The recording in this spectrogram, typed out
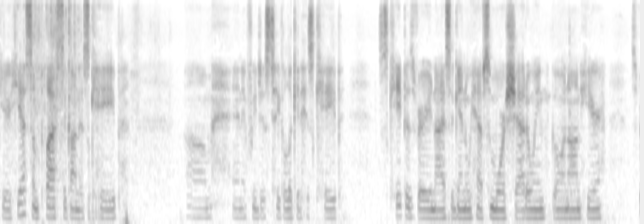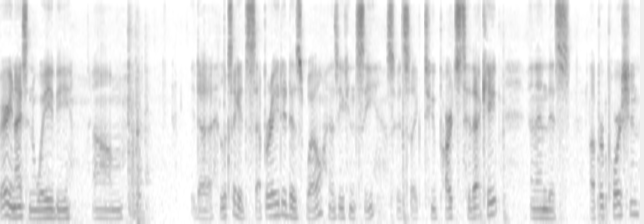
here he has some plastic on his cape. Um, and if we just take a look at his cape, his cape is very nice. Again, we have some more shadowing going on here. It's very nice and wavy. Um, it, uh, looks like it's separated as well, as you can see. So it's like two parts to that cape, and then this upper portion.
